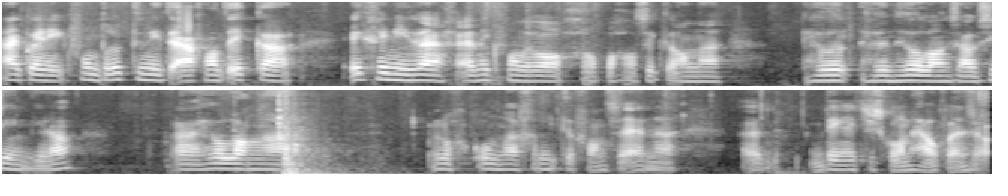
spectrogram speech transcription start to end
Nou, ik weet niet, ik vond drukte niet erg. Want ik, ik ging niet weg. En ik vond het wel grappig als ik dan heel, hun heel lang zou zien, you know. heel lang nog kon genieten van ze en dingetjes kon helpen en zo.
